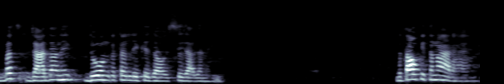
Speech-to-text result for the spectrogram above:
बस ज़्यादा नहीं दो अंक तक लेके जाओ इससे ज़्यादा नहीं। बताओ कितना आ रहा है?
